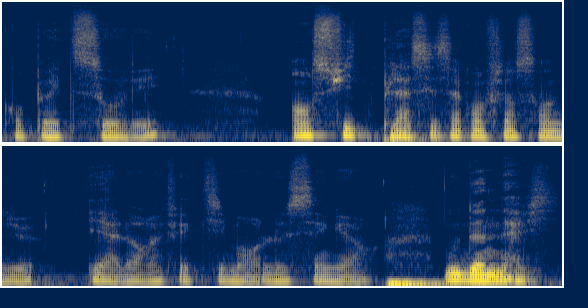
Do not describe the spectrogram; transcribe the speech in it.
qu'on peut être sauvé. Ensuite, placer sa confiance en Dieu. Et alors, effectivement, le Seigneur nous donne la vie.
